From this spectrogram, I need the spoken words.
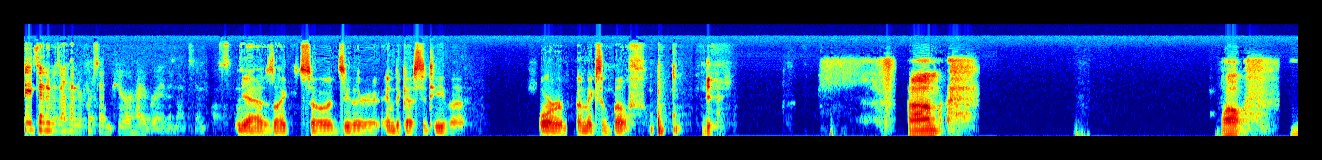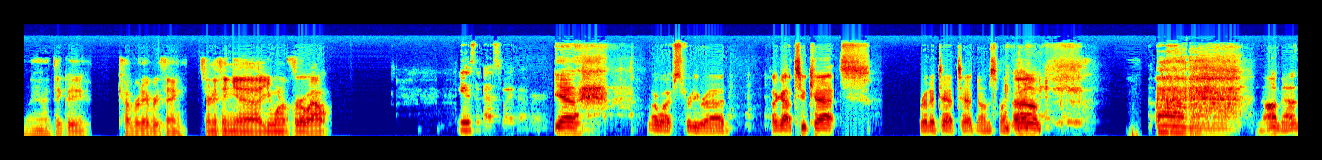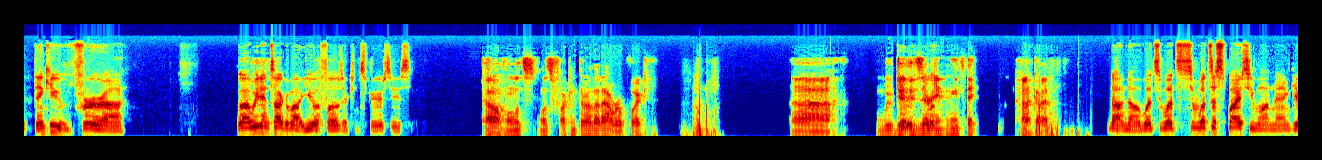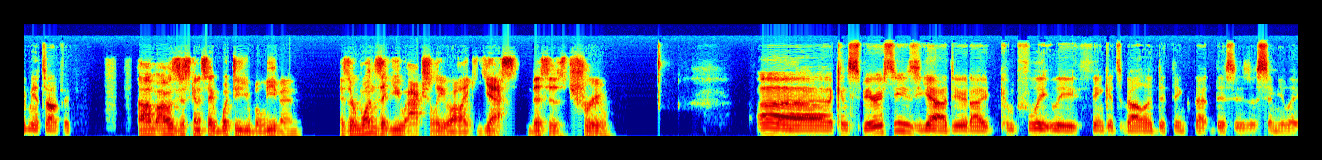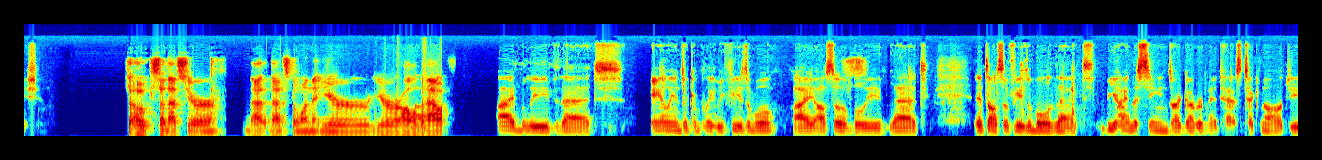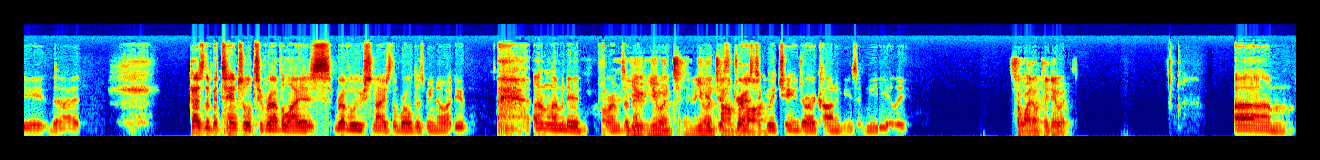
They said it was 100% pure hybrid, and that's impossible. Yeah, it was like, so it's either indica sativa or a mix of both. Yeah. Um, well, I think we covered everything. Is there anything uh, you want to throw out he is the best wife ever. Yeah, my wife's pretty rad. I got two cats. Red a tat tat. No, I'm just playing. Um, uh, nah, man. Thank you for. Uh, well, we didn't talk about UFOs or conspiracies. Oh, well, let's let's fucking throw that out real quick. Uh, we, Dude, is there what- anything? Huh? Go ahead. No, no. What's what's what's a spicy one, man? Give me a topic. Um, I was just gonna say, what do you believe in? Is there ones that you actually are like, yes, this is true? Uh, conspiracies? Yeah, dude. I completely think it's valid to think that this is a simulation. So, oh, so that's your that that's the one that you're you're all about. I believe that aliens are completely feasible. I also believe that it's also feasible that behind the scenes our government has technology that has the potential to revelize, revolutionize the world as we know it, dude. Unlimited forms of you energy. you and you and just Tom belong. drastically change our economies immediately. So why don't they do it? Um,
